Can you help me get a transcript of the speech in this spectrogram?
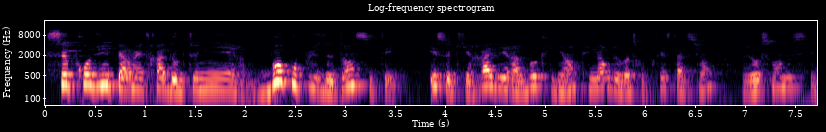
Ce produit permettra d'obtenir beaucoup plus de densité et ce qui ravira vos clientes lors de votre prestation rehaussement de cils.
